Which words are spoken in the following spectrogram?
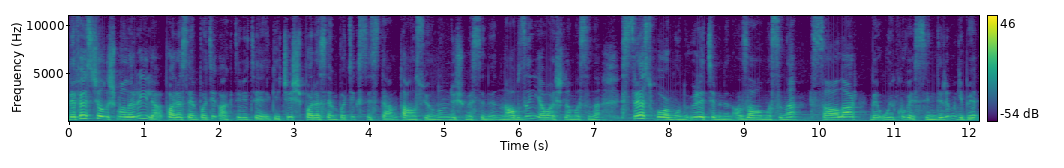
Nefes çalışmalarıyla parasempatik aktiviteye geçiş, parasempatik sistem tansiyonun düşmesini, nabzın yavaşlamasını, stres hormonu üretiminin azalmasını sağlar ve uyku ve sindirim gibi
